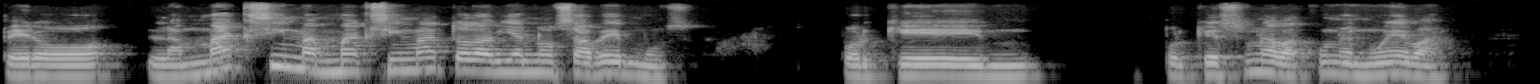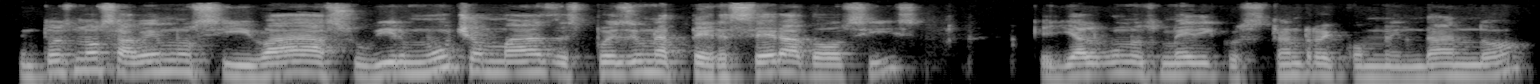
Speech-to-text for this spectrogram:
Pero la máxima, máxima todavía no sabemos, porque, porque es una vacuna nueva. Entonces no sabemos si va a subir mucho más después de una tercera dosis, que ya algunos médicos están recomendando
